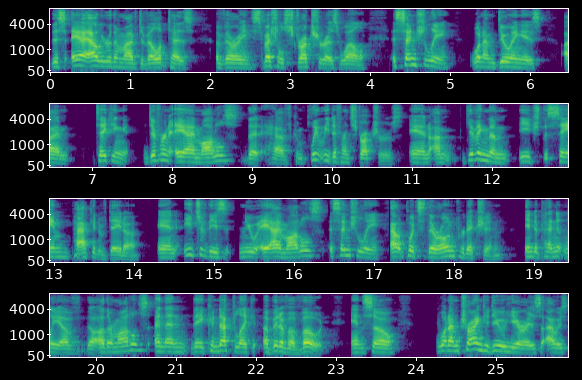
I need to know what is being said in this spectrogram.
this AI algorithm I've developed has a very special structure as well. Essentially, what I'm doing is I'm taking different AI models that have completely different structures, and I'm giving them each the same packet of data. And each of these new AI models essentially outputs their own prediction independently of the other models, and then they conduct like a bit of a vote. And so, what I'm trying to do here is I was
